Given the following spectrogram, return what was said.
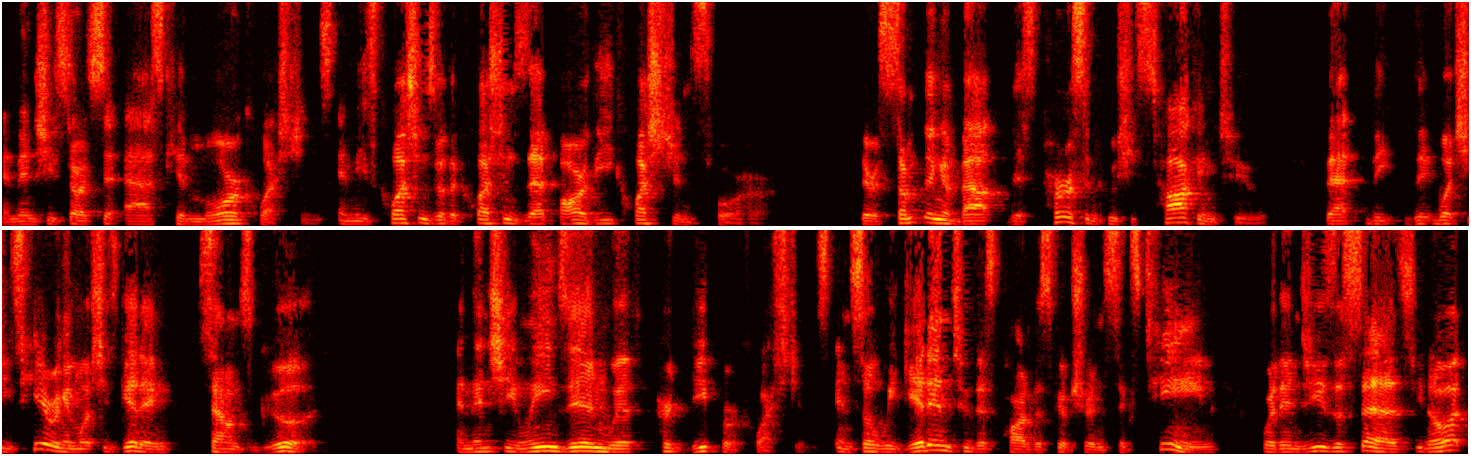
and then she starts to ask him more questions. And these questions are the questions that are the questions for her. There's something about this person who she's talking to that the, the, what she's hearing and what she's getting sounds good. And then she leans in with her deeper questions. And so we get into this part of the scripture in 16 where then jesus says you know what?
